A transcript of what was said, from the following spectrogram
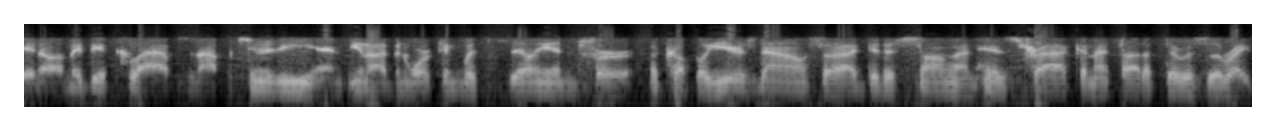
you know, maybe a collab is an opportunity. And you know, I've been working with Zillion for a couple of years now, so I did a song on his track, and I thought if there was the right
